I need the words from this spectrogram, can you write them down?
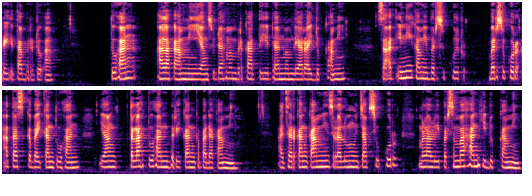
Mari kita berdoa. Tuhan Allah kami yang sudah memberkati dan memelihara hidup kami. Saat ini kami bersyukur bersyukur atas kebaikan Tuhan yang telah Tuhan berikan kepada kami. Ajarkan kami selalu mengucap syukur melalui persembahan hidup kami.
